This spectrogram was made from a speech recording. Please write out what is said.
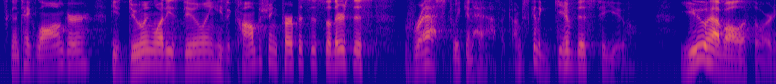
It's going to take longer. He's doing what he's doing, he's accomplishing purposes. So there's this rest we can have. Like, I'm just going to give this to you. You have all authority.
